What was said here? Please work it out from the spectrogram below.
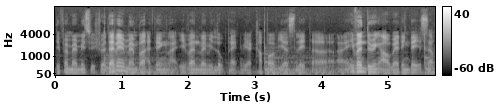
different memories which we'll definitely remember. I think like even when we look back, maybe a couple of years later, uh, even during our wedding day itself.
